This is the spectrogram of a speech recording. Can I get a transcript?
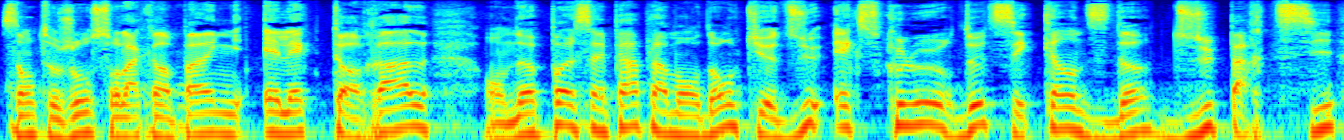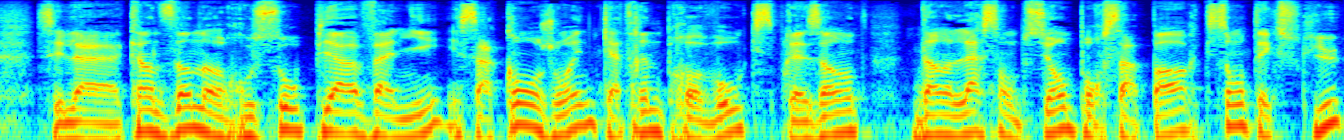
Sont toujours sur la campagne électorale. On a Paul Saint-Pierre Plamondon qui a dû exclure deux de ses candidats du parti. C'est la candidate dans Rousseau, Pierre Vanier, et sa conjointe, Catherine Provost, qui se présente dans l'Assomption pour sa part, qui sont exclus.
